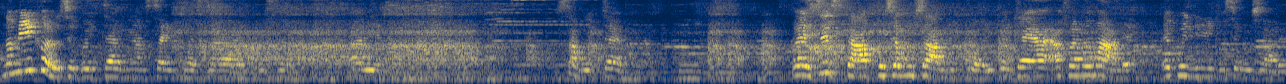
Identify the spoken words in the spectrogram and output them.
Non mi ricordo se poi termina sta in questa, in questa arena. Stavo in termina. Beh, se sta possiamo usarli i cuori perché eh, fanno male e quindi li possiamo usare.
